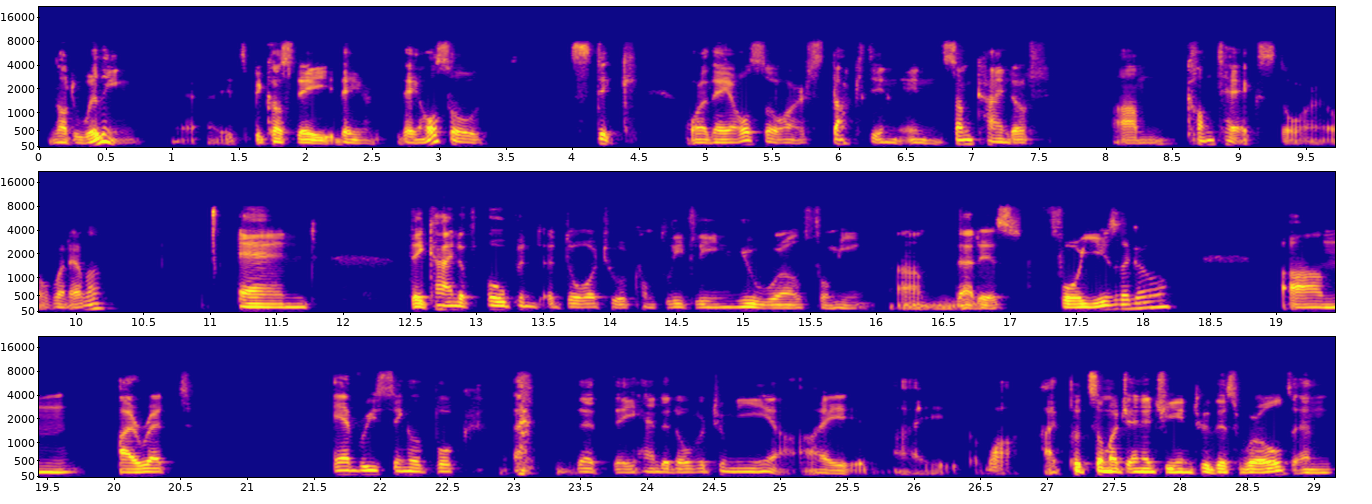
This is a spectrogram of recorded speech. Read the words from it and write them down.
not willing. Uh, it's because they they they also stick or they also are stuck in in some kind of um, context or or whatever, and they kind of opened a door to a completely new world for me. Um, that is four years ago. Um, I read every single book that they handed over to me i i well i put so much energy into this world. And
